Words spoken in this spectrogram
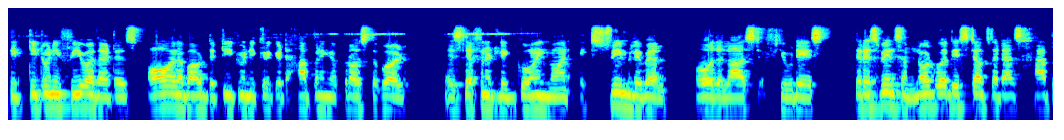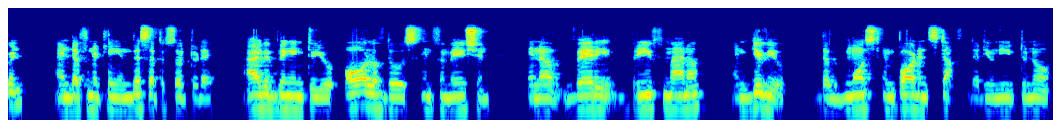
the T20 Fever that is all about the T20 cricket happening across the world is definitely going on extremely well over the last few days. There has been some noteworthy stuff that has happened, and definitely in this episode today, I'll be bringing to you all of those information in a very brief manner and give you the most important stuff that you need to know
